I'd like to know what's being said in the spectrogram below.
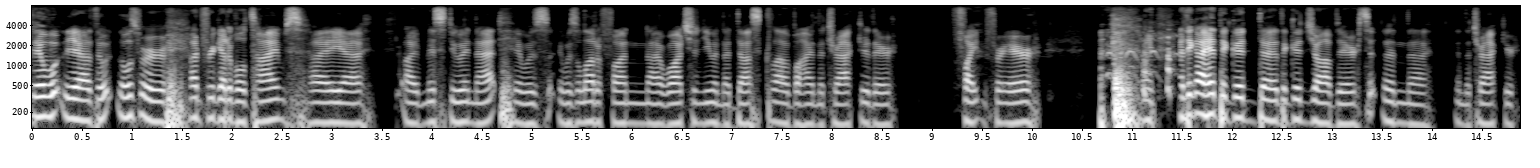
They, yeah, th- those were unforgettable times. I uh, I miss doing that. It was it was a lot of fun uh, watching you in the dust cloud behind the tractor there, fighting for air. I, I, think I had the good uh, the good job there sitting in the in the tractor.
